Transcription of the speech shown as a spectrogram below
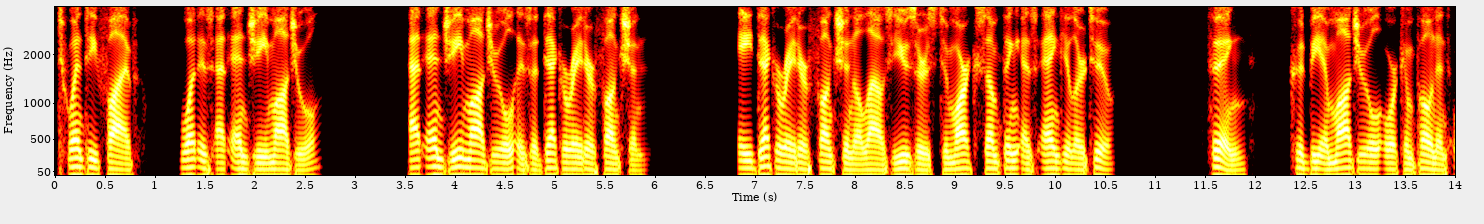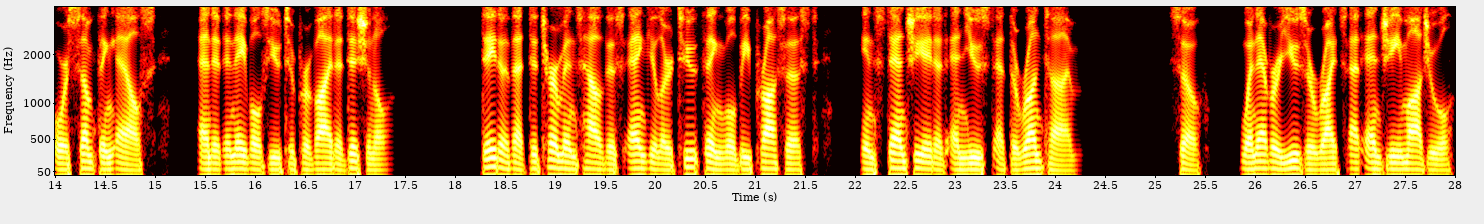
25. What is at ng module? At ng module is a decorator function. A decorator function allows users to mark something as Angular 2. Thing, could be a module or component or something else, and it enables you to provide additional data that determines how this Angular 2 thing will be processed, instantiated and used at the runtime. So, whenever user writes at ng module,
